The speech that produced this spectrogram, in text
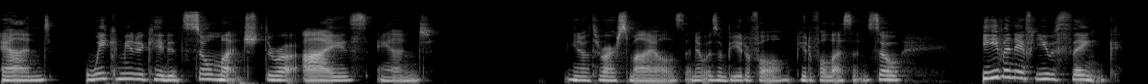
And we communicated so much through our eyes and you know through our smiles and it was a beautiful beautiful lesson. So even if you think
